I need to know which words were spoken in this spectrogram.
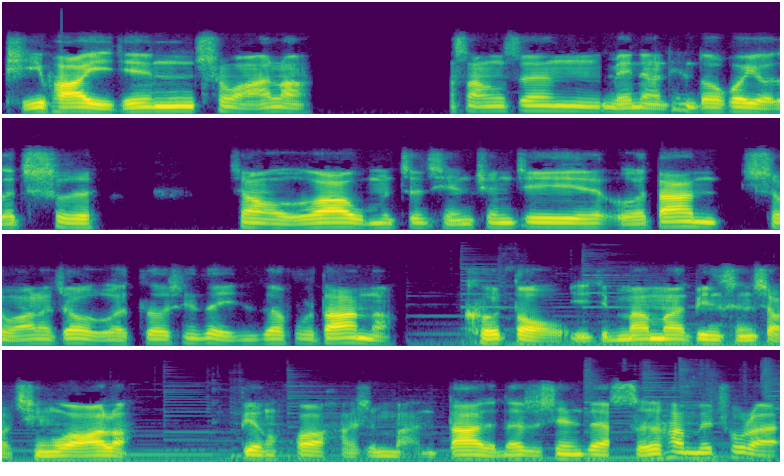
枇杷已经吃完了，桑葚每两天都会有的吃。像鹅啊，我们之前春季鹅蛋吃完了之后，鹅都现在已经在孵蛋了。蝌蚪已经慢慢变成小青蛙了，变化还是蛮大的。但是现在蛇还没出来。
